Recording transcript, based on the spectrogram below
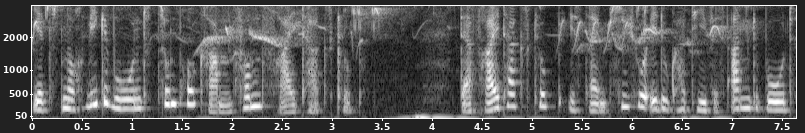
Jetzt noch wie gewohnt zum Programm vom Freitagsclub. Der Freitagsclub ist ein psychoedukatives Angebot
